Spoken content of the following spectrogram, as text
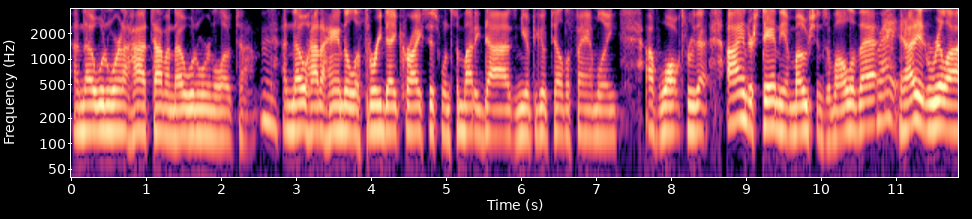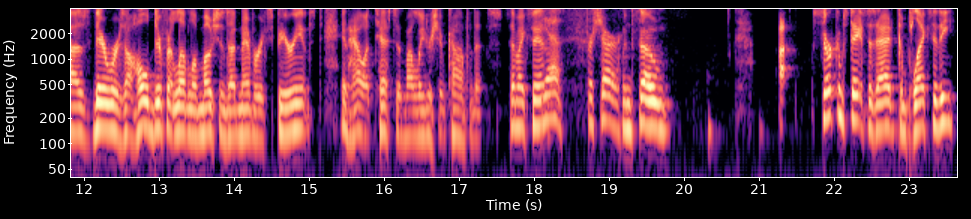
I know when we're in a high time. I know when we're in a low time. Mm. I know how to handle a three day crisis when somebody dies and you have to go tell the family. I've walked through that. I understand the emotions of all of that. Right. And I didn't realize there was a whole different level of emotions I'd never experienced and how it tested my leadership confidence. Does that make sense? Yes, for sure. And so I, circumstances add complexity.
